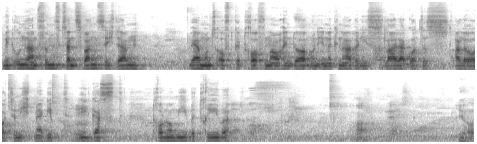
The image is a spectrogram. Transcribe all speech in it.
mit unseren 15, 20 dann, wir haben uns oft getroffen, auch in Dortmund in der Kneipe, die es leider Gottes alle heute nicht mehr gibt, die mhm. Gastronomiebetriebe. Ja.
